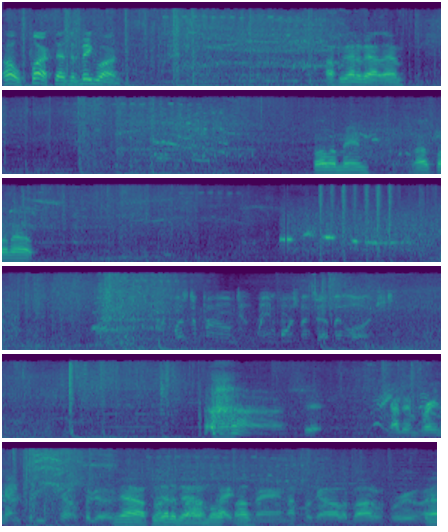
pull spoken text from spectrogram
Oh fuck, that's a big one. I forgot about them. Follow them in. Last one up. For the. No, I forgot about 'em. bomb I'll- man. I forgot all about them for real. Gonna I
